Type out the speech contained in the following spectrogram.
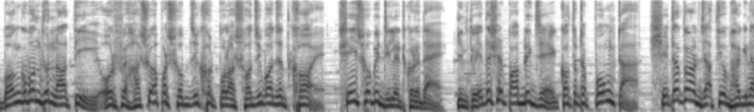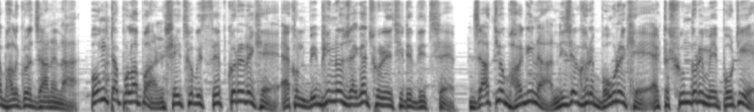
বঙ্গবন্ধুর নাতি ওরফে হাসু আপার সবজিখোর পোলা সজীব অজেদ ক্ষয় সেই ছবি ডিলিট করে দেয়। কিন্তু এদেশের পাবলিক যে কতটা পোংটা সেটা তো আর জাতীয় ভাগিনা ভালো করে জানে না। পোংটা পোলাপান সেই ছবি সেভ করে রেখে এখন বিভিন্ন জায়গায় ছড়িয়ে ছিটিয়ে দিচ্ছে। জাতীয় ভাগিনা নিজের ঘরে বউ রেখে একটা সুন্দরী মেয়ে পটিয়ে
